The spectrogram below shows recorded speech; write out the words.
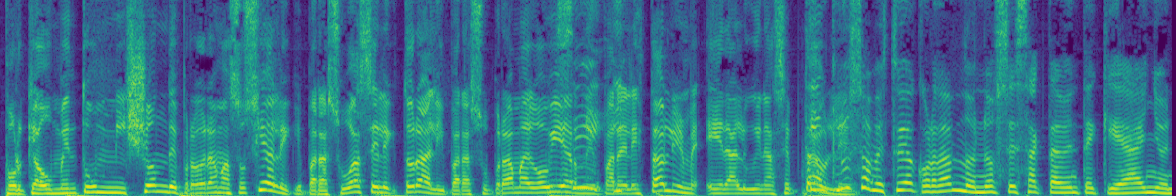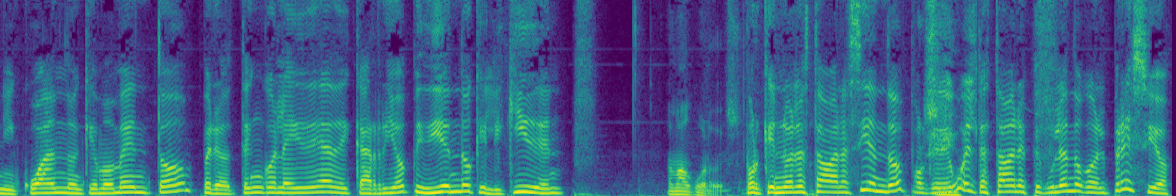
Porque aumentó un millón de programas sociales que para su base electoral y para su programa de gobierno Sí, y para y- el establishment era algo inaceptable. Incluso me estoy acordando, no sé exactamente qué año, ni cuándo, en qué momento, pero tengo la idea de Carrió pidiendo que liquiden. No me acuerdo de eso. Porque no lo estaban haciendo, porque Sí. de vuelta estaban especulando con el precio.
